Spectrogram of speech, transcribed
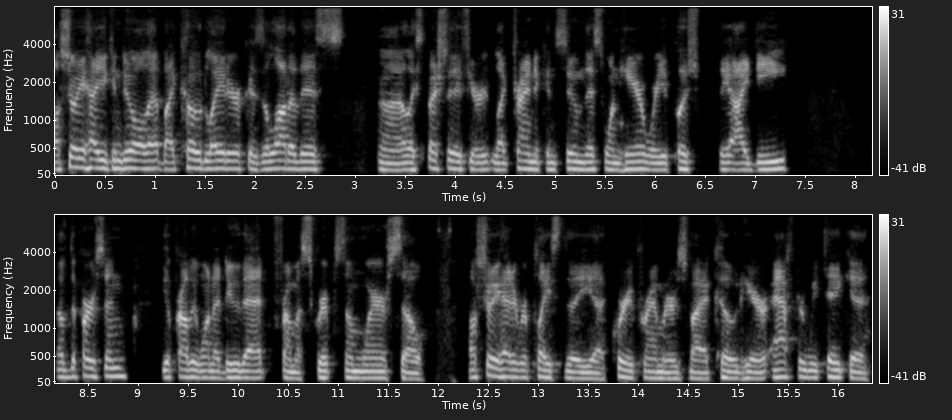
i'll show you how you can do all that by code later because a lot of this uh, especially if you're like trying to consume this one here where you push the id of the person you'll probably want to do that from a script somewhere. So i'll show you how to replace the uh, query parameters via code here after we take a,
